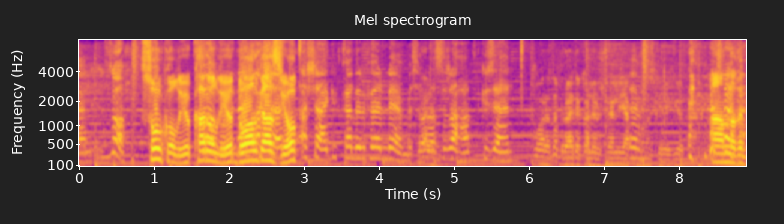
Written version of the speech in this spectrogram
yani zor. soğuk oluyor, kar Zor oluyor, doğalgaz aşağı- yok. Aşağı git kaloriferli ev mesela. Orası rahat, güzel. Bu arada burayı da kaloriferli yapmamız gerekiyor. Anladım.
